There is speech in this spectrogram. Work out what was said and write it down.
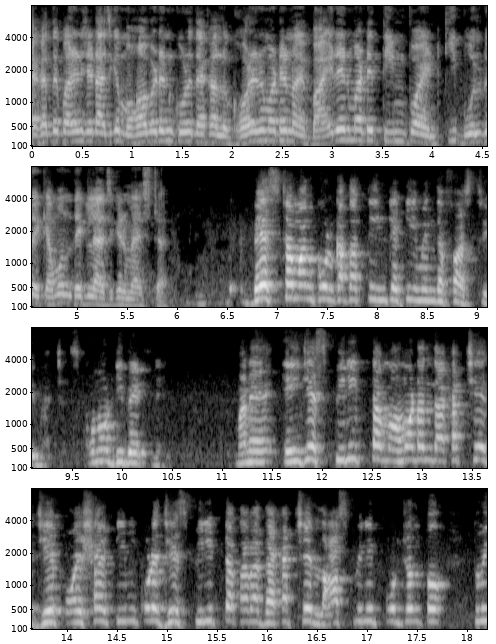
দেখাতে পারেনি সেটা আজকে মোহামেডান করে দেখাল। ঘরের মাঠে নয় বাইরের মাঠে তিন পয়েন্ট কি বলবে কেমন দেখলে আজকের ম্যাচটা বেস্ট আমাং কলকাতার তিনটে team in the first three matches কোনো ডিবেট নেই। মানে এই যে স্পিরিটটা মোহামেডান দেখাচ্ছে যে পয়সায় টিম করে যে স্পিরিটটা তারা দেখাচ্ছে লাস্ট মিনিট পর্যন্ত তুমি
